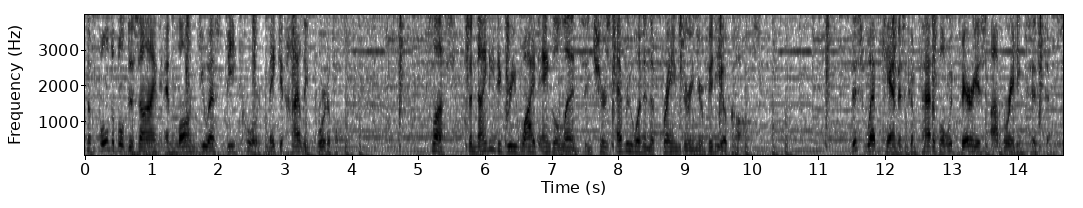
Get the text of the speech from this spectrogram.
The foldable design and long USB cord make it highly portable. Plus, the 90-degree wide-angle lens ensures everyone in the frame during your video calls. This webcam is compatible with various operating systems,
